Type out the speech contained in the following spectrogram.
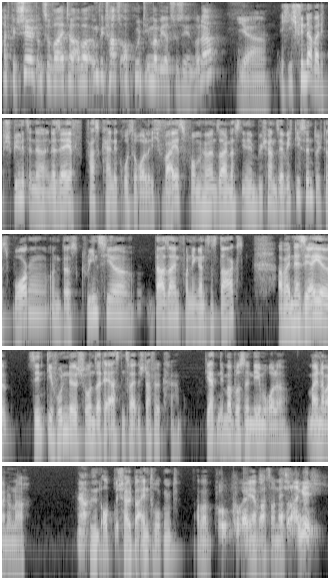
hat gechillt und so weiter. Aber irgendwie tat es auch gut, ihn mal wieder zu sehen, oder? Ja, ich, ich finde aber, die spielen jetzt in der, in der Serie fast keine große Rolle. Ich weiß vom Hörensagen, dass die in den Büchern sehr wichtig sind, durch das Worgen und das Greens hier Dasein von den ganzen Starks. Aber in der Serie sind die Hunde schon seit der ersten, zweiten Staffel die hatten immer bloß eine Nebenrolle, meiner Meinung nach. Ja. Die sind optisch halt beeindruckend, aber Korrekt. mehr war es auch nicht. Also eigentlich,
